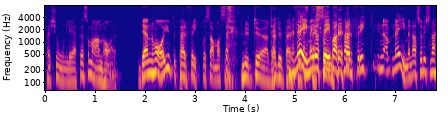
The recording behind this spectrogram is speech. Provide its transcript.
personligheten som han har. Den har ju inte Per Frick på samma sätt. nu dödar du Per Frick. Nej, men jag säger bara att Per Frick, nej men alltså lyssna.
